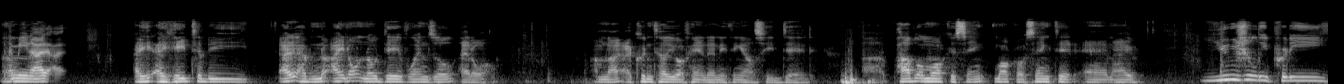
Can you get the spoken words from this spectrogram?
I mean, I, I I, hate to be. I have no, I don't know Dave Wenzel at all. I'm not. I couldn't tell you offhand anything else he did. Uh, Pablo Marcos Marcos inked it, and I'm usually pretty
